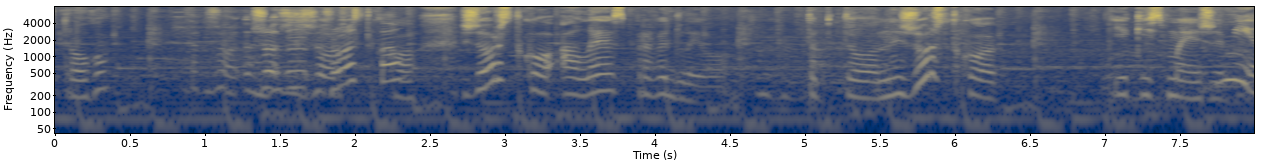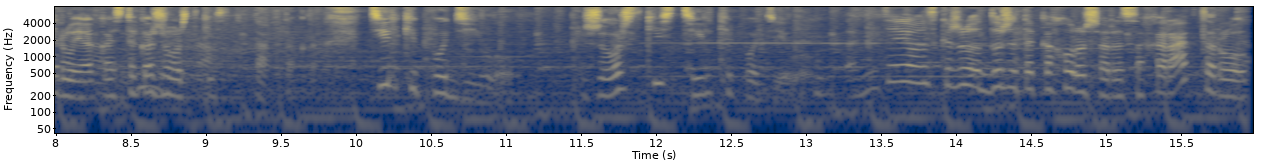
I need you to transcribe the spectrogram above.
строго. Так Дуже жорстко? Жорстко, але справедливо. Тобто не жорстко, якісь межі. Міру якась така жорсткість. Так, так, так. Тільки по ділу. Жорсткість тільки по ділу. Так, ну, Це я вам скажу дуже така хороша риса характеру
